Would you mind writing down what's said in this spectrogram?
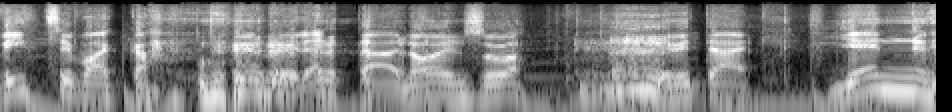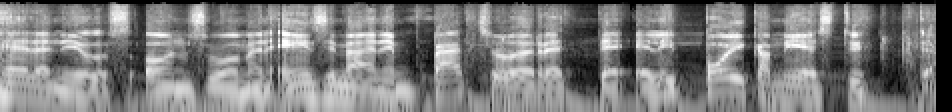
vitsi vaikka hymyilettää noin sua. Nimittäin Jenny Helenius on Suomen ensimmäinen bachelorette eli poikamiestyttö.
